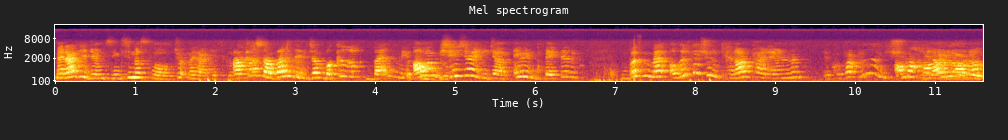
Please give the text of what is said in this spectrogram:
Merak ediyorum sizinkisi nasıl oldu. Çok merak ettim. Arkadaşlar ben de deneyeceğim. Bakalım ben mi yapıyorum? Ama bir şey söyleyeceğim. Emin bekle. bir- Bakın ben alırken şöyle kenar paylarını e, ki şu Ama hayır.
